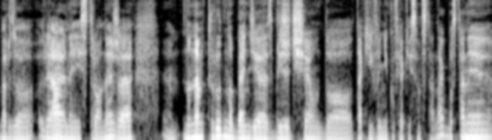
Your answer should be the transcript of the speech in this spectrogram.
bardzo realnej strony, że no nam trudno będzie zbliżyć się do takich wyników, jakie są w Stanach, bo Stany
